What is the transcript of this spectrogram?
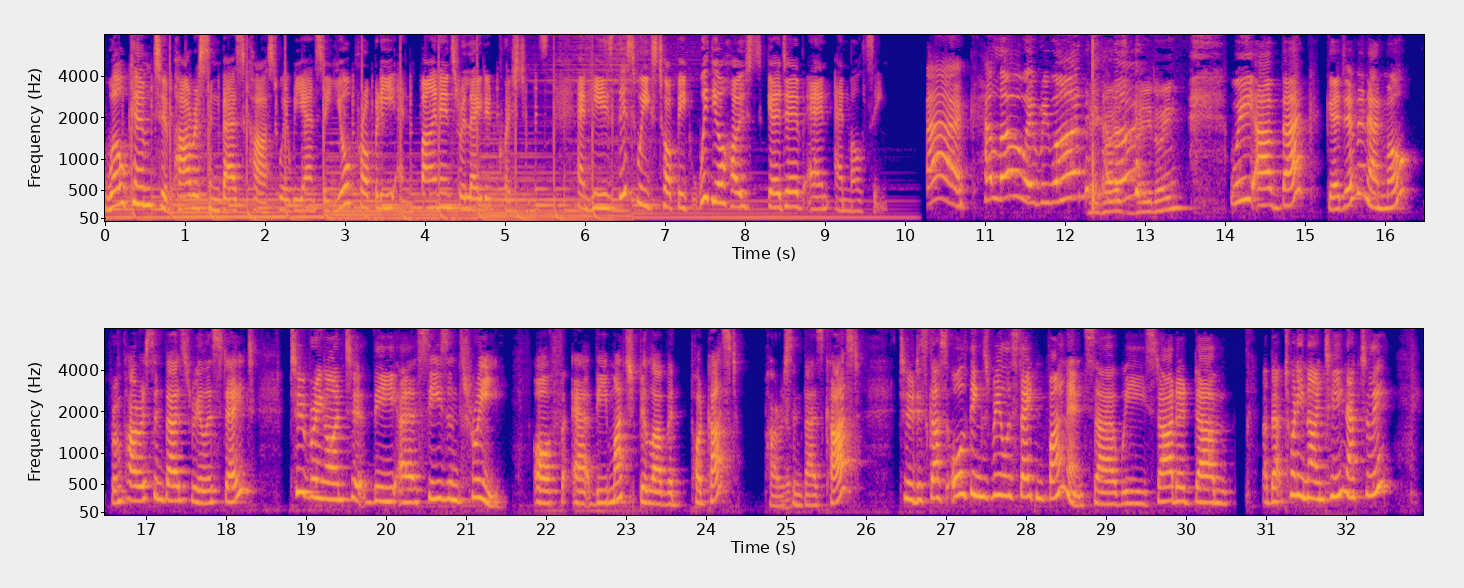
Welcome to Paris and Bazcast, where we answer your property and finance related questions. And here's this week's topic with your hosts, Gurdev and Anmol Singh. Back. Hello, everyone. Hey guys, Hello. how are you doing? We are back, Gurdev and Anmol from Paris and Baz Real Estate, to bring on to the uh, season three of uh, the much beloved podcast, Paris and Baz Cast, to discuss all things real estate and finance. Uh, we started um, about 2019, actually.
